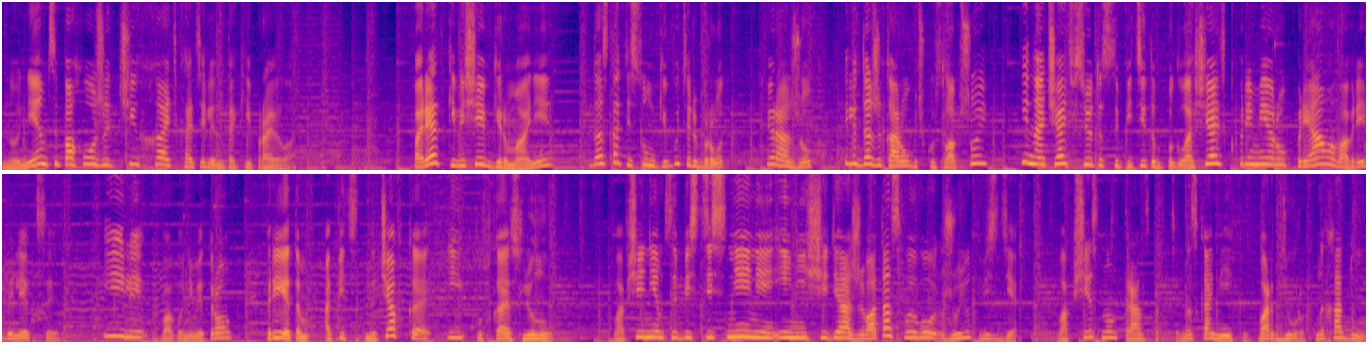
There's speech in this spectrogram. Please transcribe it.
Но немцы, похоже, чихать хотели на такие правила. В порядке вещей в Германии достать из сумки бутерброд, пирожок или даже коробочку с лапшой и начать все это с аппетитом поглощать, к примеру, прямо во время лекции или в вагоне метро, при этом аппетитно чавкая и пуская слюну. Вообще немцы без стеснения и не щадя живота своего жуют везде. В общественном транспорте, на скамейках, бордюрах, на ходу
